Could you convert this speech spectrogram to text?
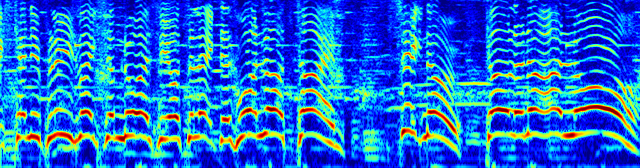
Wax, can you please make some noise for your selectors one last time? Sicknote, Colonel and Law.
